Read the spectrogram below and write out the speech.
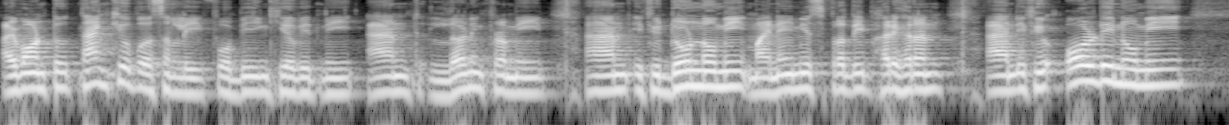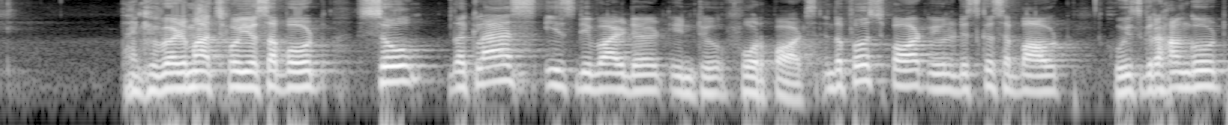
I want to thank you personally for being here with me and learning from me. And if you don't know me, my name is Pradeep Hariharan. And if you already know me, Thank you very much for your support. So the class is divided into four parts. In the first part, we will discuss about who is Graham Good,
